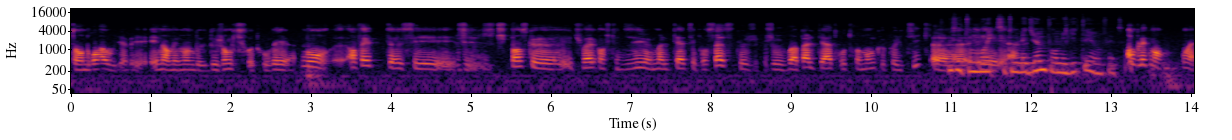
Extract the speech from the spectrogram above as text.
d'endroits où il y avait énormément de, gens qui se retrouvaient. Bon, euh, en fait, euh, c'est, je, pense que, tu vois, quand je te disais, moi, le théâtre, c'est pour ça, c'est que je, ne vois pas le théâtre autrement que politique. c'est ton, ton, médium pour militer, en fait. Complètement, ouais.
